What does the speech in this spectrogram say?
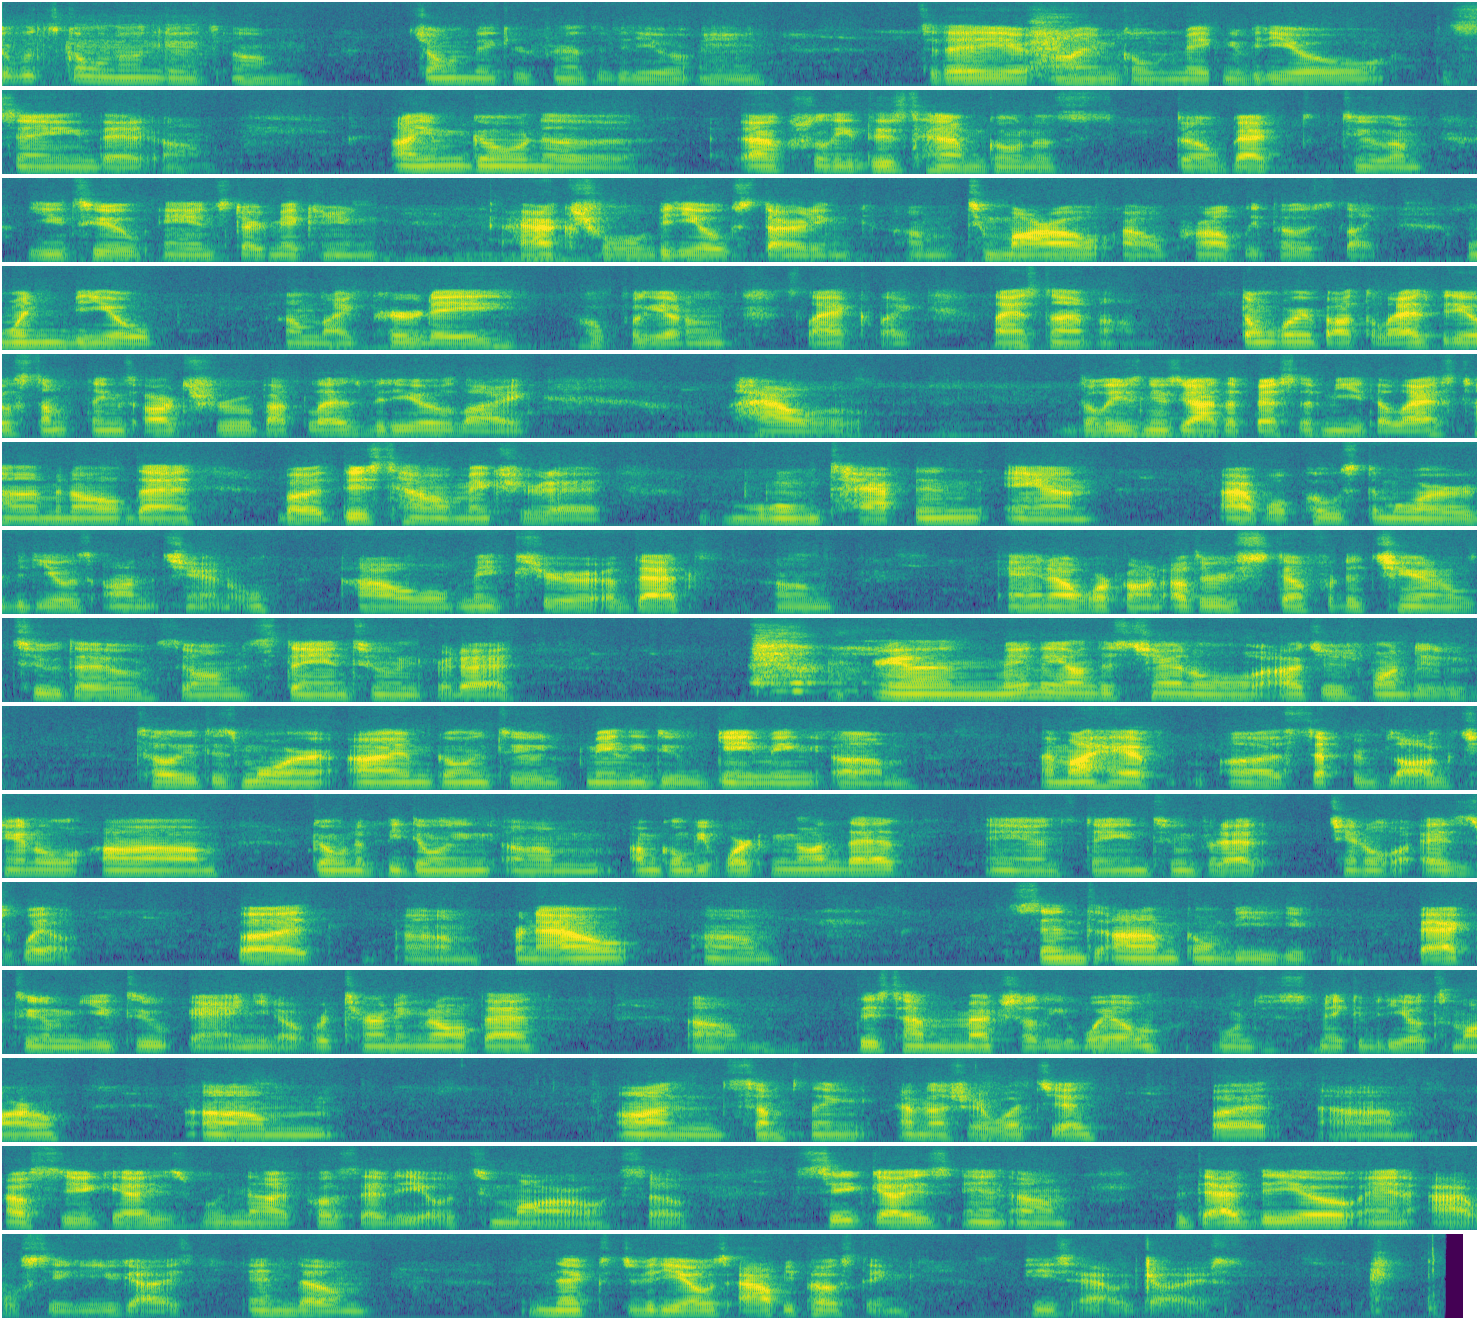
Hey, what's going on guys? Um, John Mayberry for another video, and today I'm going to be making a video saying that um, I am going to, actually this time I'm going to go back to um, YouTube and start making actual videos starting um, tomorrow. I'll probably post like one video um, like per day, hopefully get on Slack like last time. Um, don't worry about the last video. Some things are true about the last video, like how the laziness got the best of me the last time and all of that. But this time I'll make sure that won't happen and I will post more videos on the channel. I will make sure of that. Um, and I'll work on other stuff for the channel too though, so I'm staying tuned for that and on this channel I just wanted to tell you this more. I'm going to mainly do gaming um, I might have a separate blog channel I'm going to be doing um, I'm going to be working on that and staying tuned for that channel as well. But um, for now um, since I'm going to be back to YouTube and you know returning and all that um, this time I'm actually well. To just make a video tomorrow um, on something. I'm not sure what yet, but um, I'll see you guys when I post that video tomorrow. So see you guys in um, that video, and I will see you guys in um, next videos I'll be posting. Peace out, guys.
